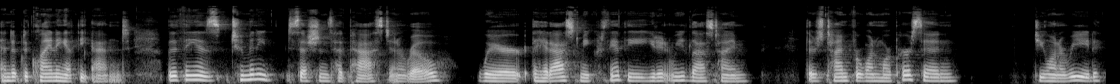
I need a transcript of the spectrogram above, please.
end up declining at the end. But the thing is too many sessions had passed in a row where they had asked me, "Chrysanthi, you didn't read last time. There's time for one more person. Do you want to read?"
